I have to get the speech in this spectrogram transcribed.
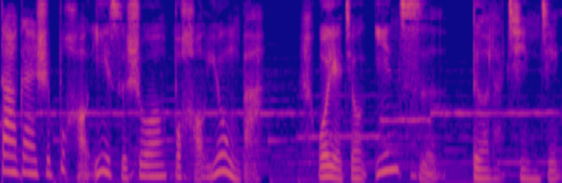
大概是不好意思说不好用吧，我也就因此得了清净。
